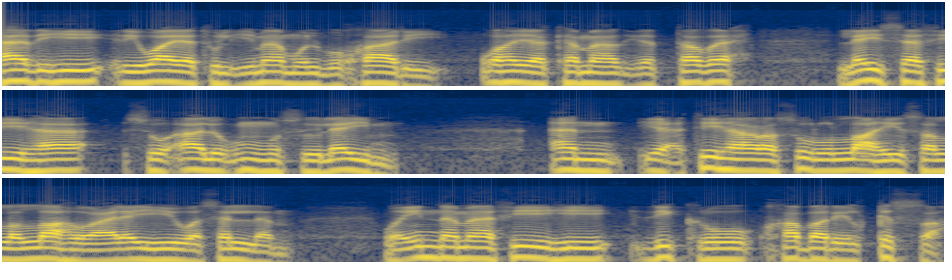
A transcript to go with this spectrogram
هذه رواية الإمام البخاري وهي كما يتضح ليس فيها سؤال أم سليم أن يأتيها رسول الله صلى الله عليه وسلم وإنما فيه ذكر خبر القصة.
